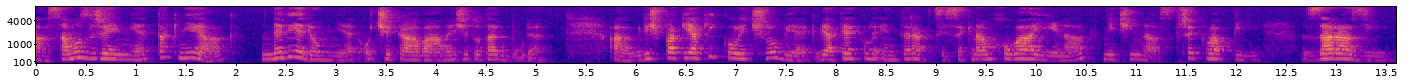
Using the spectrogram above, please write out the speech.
A samozřejmě tak nějak nevědomně očekáváme, že to tak bude. A když pak jakýkoliv člověk v jakékoliv interakci se k nám chová jinak, něčím nás překvapí, zarazí,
